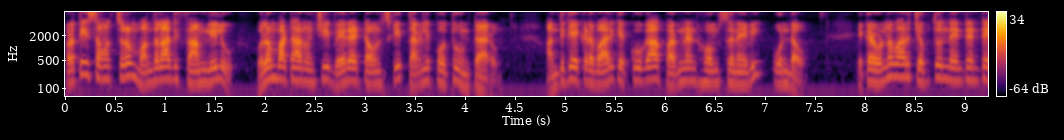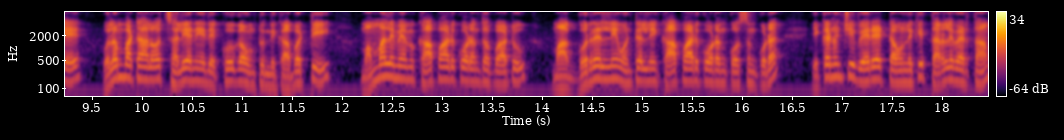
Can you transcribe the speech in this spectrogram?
ప్రతి సంవత్సరం వందలాది ఫ్యామిలీలు ఉలంబటా నుంచి వేరే టౌన్స్కి తరలిపోతూ ఉంటారు. అందుకే ఇక్కడ వారికి ఎక్కువగా పర్మనెంట్ హోమ్స్ అనేవి ఉండవు. ఇక్కడ ఉన్నవారు చెబుతుంది ఏంటంటే ఉలంబటాలో చలి అనేది ఎక్కువగా ఉంటుంది కాబట్టి మమ్మల్ని మేము కాపాడుకోవడంతో పాటు మా గొర్రెల్ని ఒంటెల్ని కాపాడుకోవడం కోసం కూడా ఇక్కడ నుంచి వేరే టౌన్లకి తరలి పెడతాం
